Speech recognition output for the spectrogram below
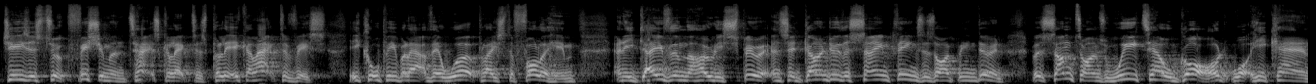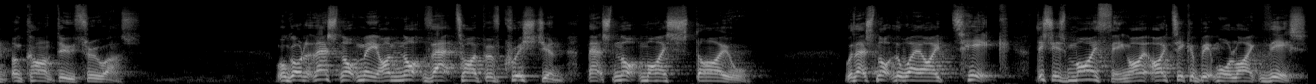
Jesus took fishermen, tax collectors, political activists. He called people out of their workplace to follow him and he gave them the Holy Spirit and said, Go and do the same things as I've been doing. But sometimes we tell God what he can and can't do through us. Well, God, that's not me. I'm not that type of Christian. That's not my style. Well, that's not the way I tick. This is my thing. I, I tick a bit more like this.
